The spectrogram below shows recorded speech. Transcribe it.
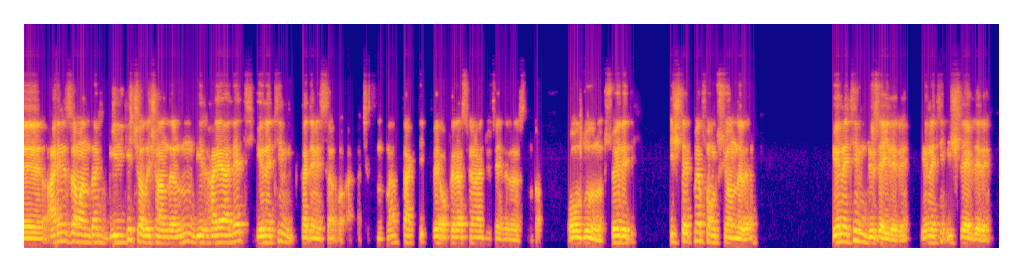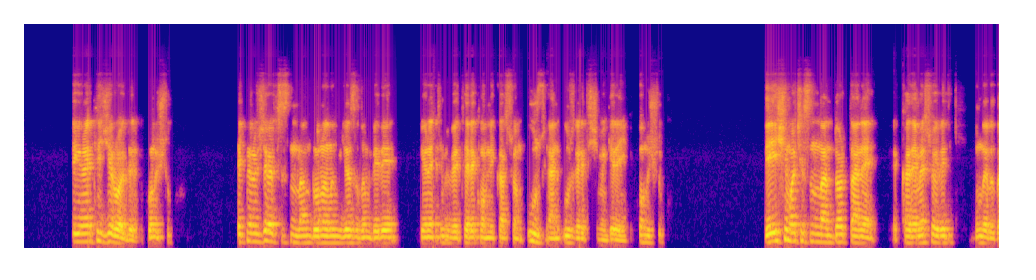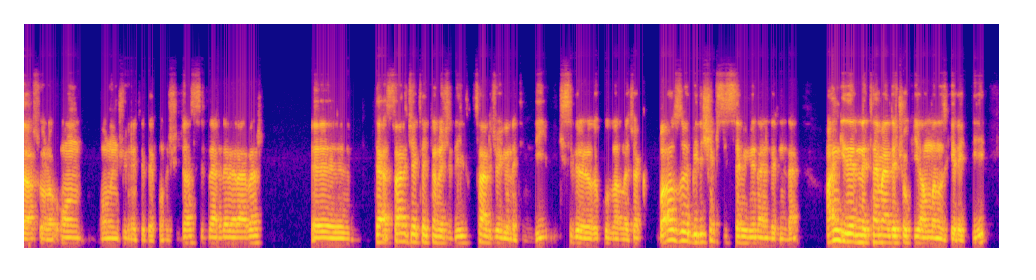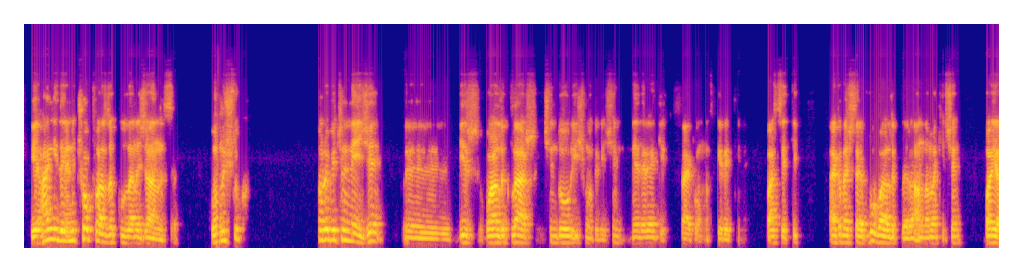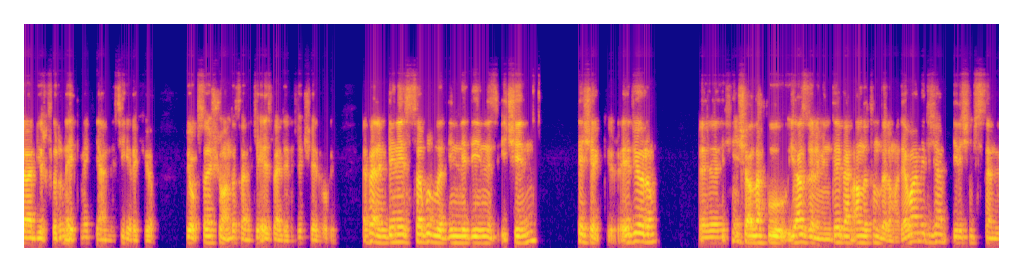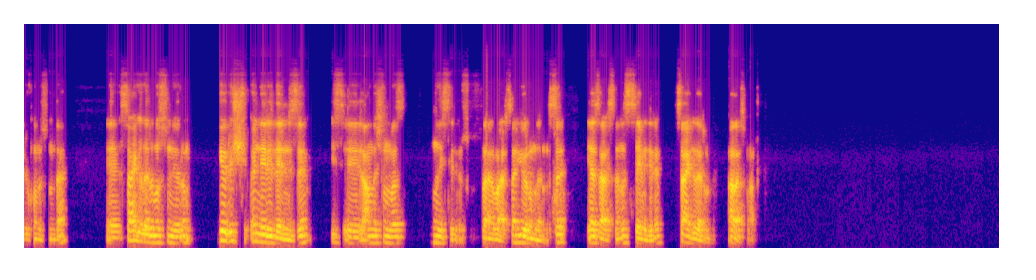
Ee, aynı zamanda bilgi çalışanlarının bir hayalet yönetim kademesi açısından taktik ve operasyonel düzeyler arasında olduğunu söyledik. İşletme fonksiyonları, yönetim düzeyleri, yönetim işlevleri yönetici rolleri konuştuk. Teknoloji açısından donanım, yazılım, veri yönetimi ve telekomünikasyon, uz yani uz iletişimi gereğini konuştuk. Değişim açısından dört tane kademe söyledik. Bunları daha sonra 10. 10. ünitede konuşacağız sizlerle beraber. Ee, sadece teknoloji değil, sadece yönetim değil, ikisi bir arada kullanılacak. Bazı bilişim sistemi yönellerinden hangilerini temelde çok iyi almanız gerektiği ve hangilerini çok fazla kullanacağınızı konuştuk. Sonra bütünleyici e, bir varlıklar için doğru iş modeli için nelere sahip olması gerektiğini bahsettik. Arkadaşlar bu varlıkları anlamak için bayağı bir fırın ekmek yenmesi gerekiyor. Yoksa şu anda sadece ezberlenecek şeyler oluyor. Efendim beni sabırla dinlediğiniz için teşekkür ediyorum. Ee, inşallah bu yaz döneminde ben anlatımlarıma devam edeceğim gelişim sistemleri konusunda. Ee, saygılarımı sunuyorum. Görüş önerilerinizi, e, anlaşılmazını istediğiniz hususlar varsa yorumlarınızı yazarsanız sevinirim. Saygılarımla. Allah'a ısmarladık.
